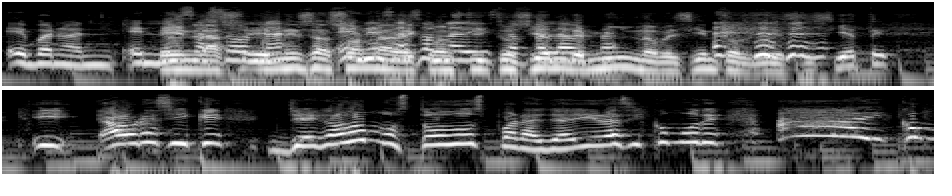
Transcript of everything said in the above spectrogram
eh, bueno, en, en en, esa la- zona, en esa zona esa de zona constitución de, Iztapalapa. 1917. Y ahora sí que llegábamos todos para allá y era así como de, ay, ¿cómo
